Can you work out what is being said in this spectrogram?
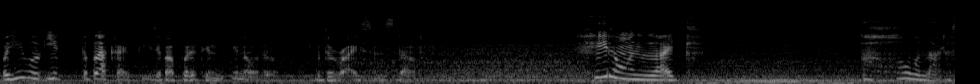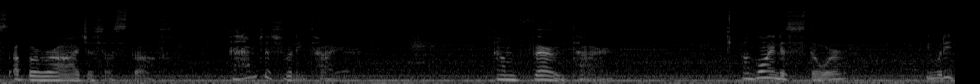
But he will eat the black eyed peas if I put it in, you know, the with the rice and stuff. He don't like whole lot of a barrage of stuff. And I'm just really tired. I'm very tired. I'll go in the store. You would eat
